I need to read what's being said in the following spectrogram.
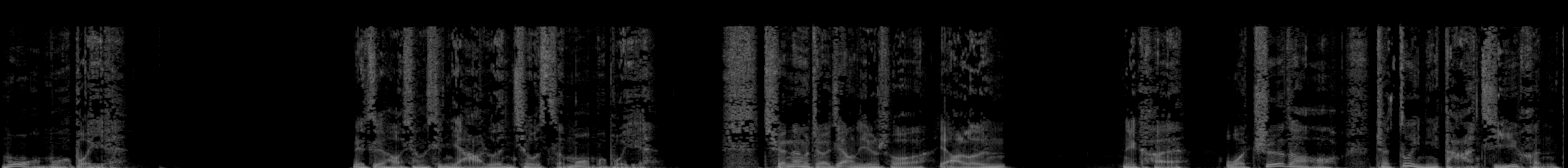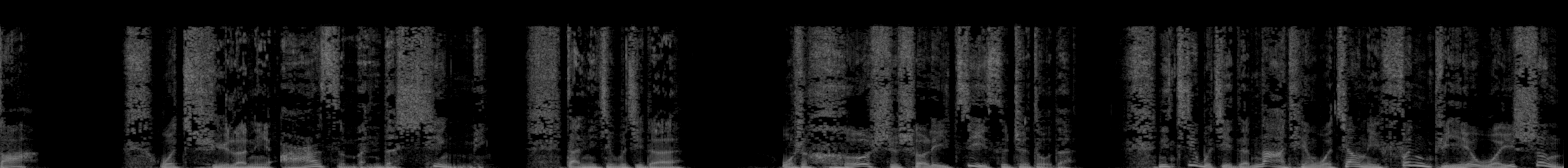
默默不言。你最好相信亚伦就此默默不言。全能者降临说：亚伦。”你看，我知道这对你打击很大。我取了你儿子们的性命，但你记不记得我是何时设立祭祀制度的？你记不记得那天我将你分别为圣，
